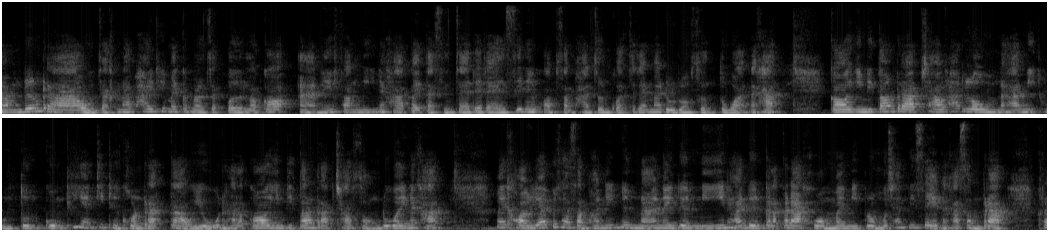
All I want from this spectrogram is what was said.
นำเรื่องราวจากหน้าไพ่ที่ไม่กำลังจะเปิด แล้วก็อ่านให้ฟังนี้นะคะ ไปตัดสินใจใดๆทั้งสิ้นในความสัมพันธ์จนกว่าจะได้มาดูดวงส่วนตัวนะคะ ก็ยินดีต้อนรับชาวธาตุลมนะคะ มีถุนตุลกลุ่มที่ยังคิดถึงคนรักเก่าอยู่นะคะ แล้วก็ยินดีต้อนรับชาวสองด้วยนะคะไม่ขออนุญาตประชาสัมพันธ์นิดนึงนะในเดือนนี้นะคะ เดือนกรกฎาคมไม่มีโปรโมชั่นพิเศษนะคะสำหรับใคร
